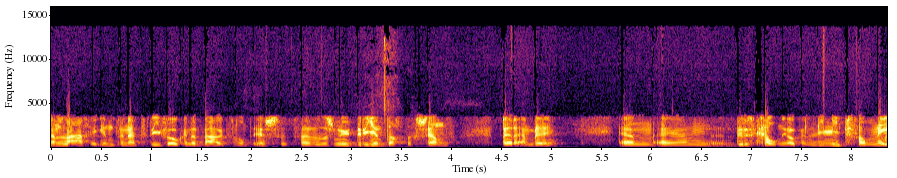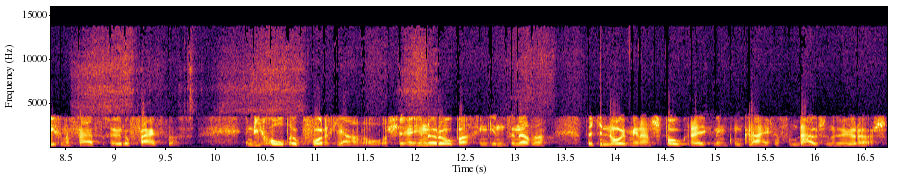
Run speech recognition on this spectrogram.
een lage internettarief ook in het buitenland is. Dat, dat is nu 83 cent per MB. En ehm, er geldt nu ook een limiet van 59,50 euro. En die gold ook vorig jaar al. Als je in Europa ging internetten, dat je nooit meer een spookrekening kon krijgen van duizenden euro's.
